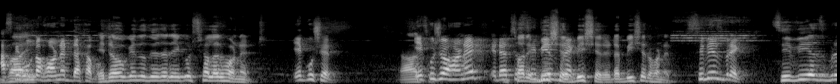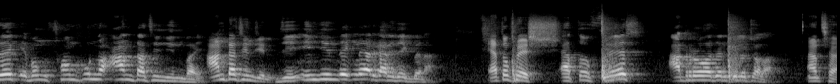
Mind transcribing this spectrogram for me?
আজকে হুন্ডা হর্নেট দেখাবো। এটাও কিন্তু দুই হাজার একুশ সালের হর্নেট একুশের। একুশের হর্নেট এটা হচ্ছে সরি সিবিএস বিশের ব্রেক বিশের এটা বিশের Hornet CBS brake CVS brake এবং সম্পূর্ণ আনটাচ ইঞ্জিন ভাই। আনটাচ ইঞ্জিন জি ইঞ্জিন দেখলে আর গাড়ি দেখবে না। এত ফ্রেশ এত ফ্রেশ আঠারো হাজার কিলো চলা। আচ্ছা।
